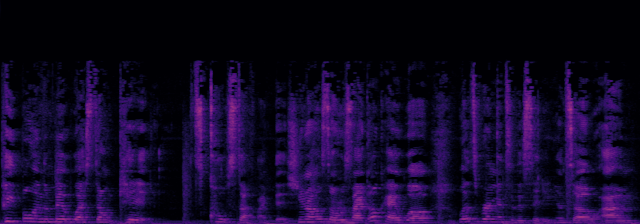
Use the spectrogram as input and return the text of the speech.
people in the Midwest don't get cool stuff like this. You know, so mm-hmm. it's like okay, well, let's bring it to the city. And so um,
